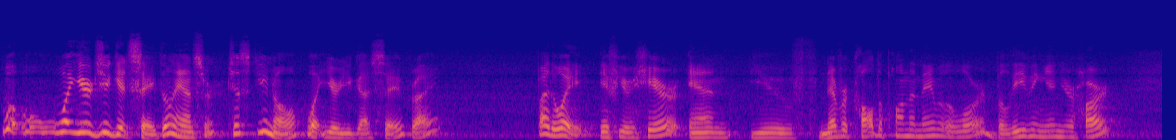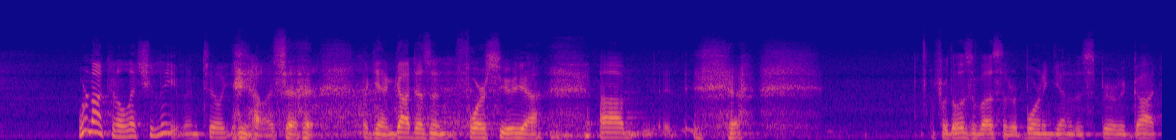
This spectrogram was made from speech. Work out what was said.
What, what year did you get saved? Don't answer. Just, you know what year you got saved, right? By the way, if you're here and you've never called upon the name of the Lord, believing in your heart, we're not going to let you leave until, yeah, uh, again, God doesn't force you, yeah. Um, for those of us that are born again of the Spirit of God,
